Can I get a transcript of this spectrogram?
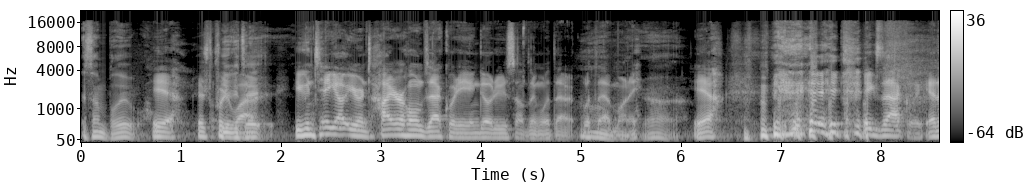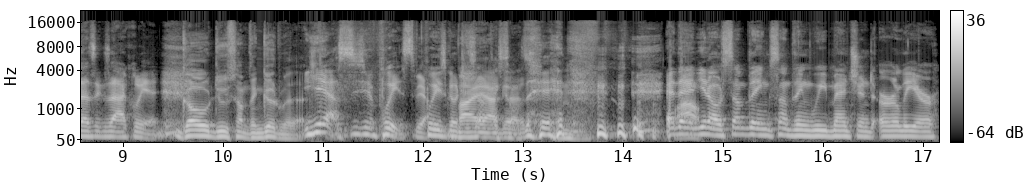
It's unbelievable. Yeah, it's pretty You wild. take- you can take out your entire home's equity and go do something with that with that money. Yeah, exactly. Yeah, that's exactly it. Go do something good with it. Yes, please, Yeah, please go do buy something good with it. and Wow. then you know something something we mentioned earlier.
